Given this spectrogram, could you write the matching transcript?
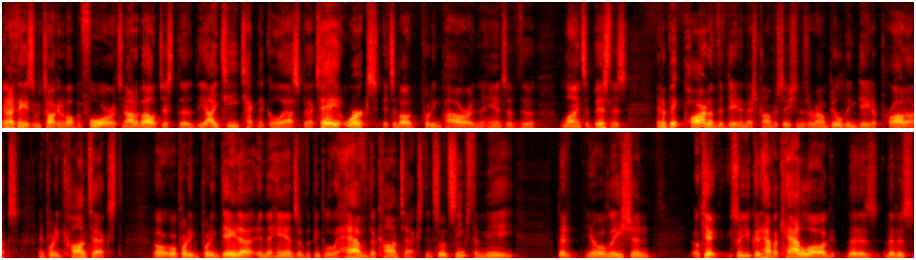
And I think as we were talking about before, it's not about just the, the IT technical aspects. Hey, it works. It's about putting power in the hands of the lines of business. And a big part of the data mesh conversation is around building data products and putting context or, or putting, putting data in the hands of the people who have the context. And so it seems to me that, you know, Alation, okay, so you could have a catalog that is, that is,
